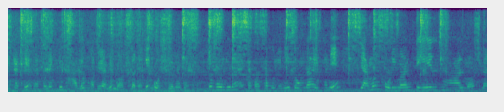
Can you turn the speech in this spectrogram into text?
এটাকে এখন একটু ভালোভাবে আমি মশলাটাকে কষিয়ে নেব। তো বন্ধুরা, একটা কথা বলে নিই। তোমরা এখানে যেমন পরিমাণ তেল, ঝাল, মশলা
